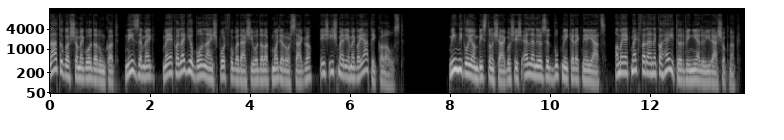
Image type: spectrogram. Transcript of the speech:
Látogassa meg oldalunkat, nézze meg, melyek a legjobb online sportfogadási oldalak Magyarországra, és ismerje meg a játékkalauzt. Mindig olyan biztonságos és ellenőrzött bookmakereknél játsz, amelyek megfelelnek a helyi törvényi előírásoknak.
